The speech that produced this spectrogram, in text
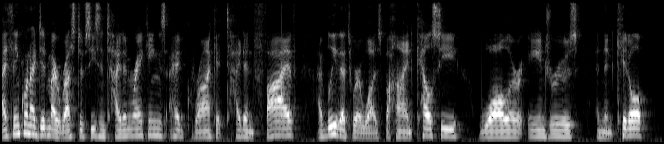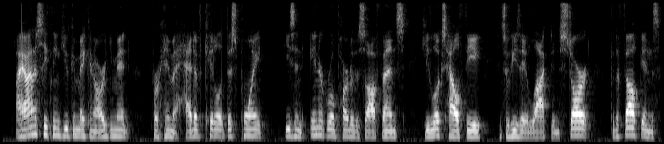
I think when I did my rest of season tight end rankings, I had Gronk at tight end five. I believe that's where it was, behind Kelce, Waller, Andrews, and then Kittle. I honestly think you can make an argument for him ahead of Kittle at this point. He's an integral part of this offense. He looks healthy, and so he's a locked in start. For the Falcons,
